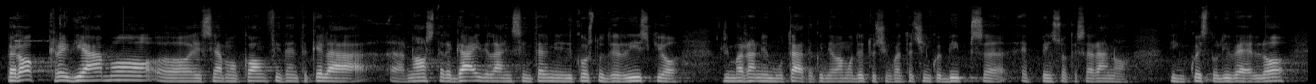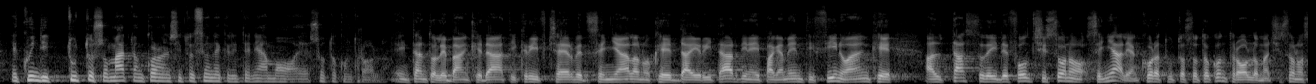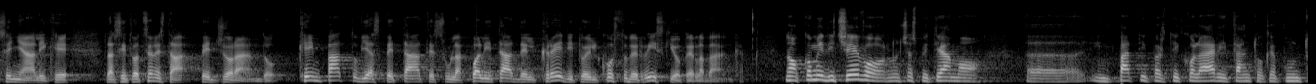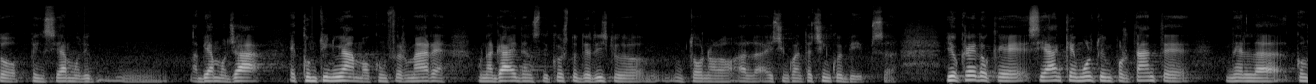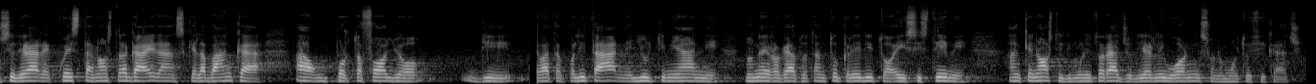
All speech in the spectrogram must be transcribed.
però crediamo eh, e siamo confident che le nostre guidelines in termini di costo del rischio rimarranno immutate, quindi avevamo detto 55 bips e penso che saranno in questo livello e quindi tutto sommato è ancora una situazione che riteniamo sotto controllo. E intanto le banche dati, CRIF, Cerved segnalano che dai ritardi nei pagamenti fino anche al tasso dei default ci sono segnali, ancora tutto sotto controllo, ma ci sono segnali che la situazione sta peggiorando. Che impatto vi aspettate sulla qualità del credito e il costo del rischio per la banca? No, come dicevo, non ci aspettiamo eh, impatti particolari, tanto che appunto pensiamo di abbiamo già e continuiamo a confermare una guidance di costo del rischio intorno ai 55 bips. Io credo che sia anche molto importante nel considerare questa nostra guidance che la banca ha un portafoglio di elevata qualità, negli ultimi anni non ha erogato tanto credito e i sistemi anche nostri di monitoraggio di early warning sono molto efficaci.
